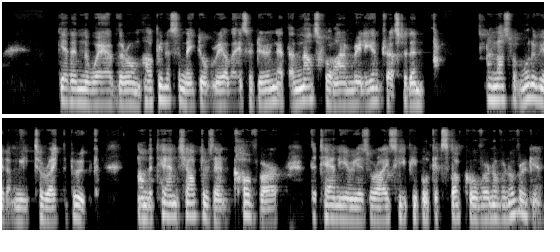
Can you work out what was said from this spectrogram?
get in the way of their own happiness and they don't realize they're doing it. And that's what I'm really interested in. And that's what motivated me to write the book. And the 10 chapters then cover the 10 areas where I see people get stuck over and over and over again.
